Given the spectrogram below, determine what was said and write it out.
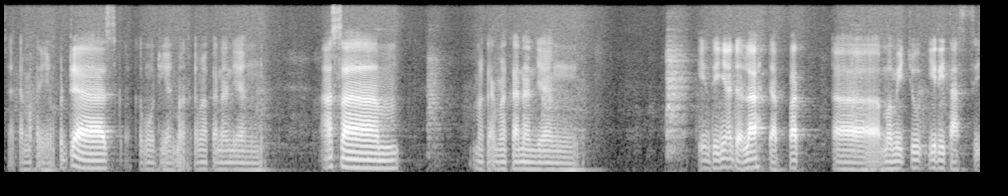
Misalkan makan yang pedas, kemudian makan makanan yang asam, makan makanan yang intinya adalah dapat uh, memicu iritasi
